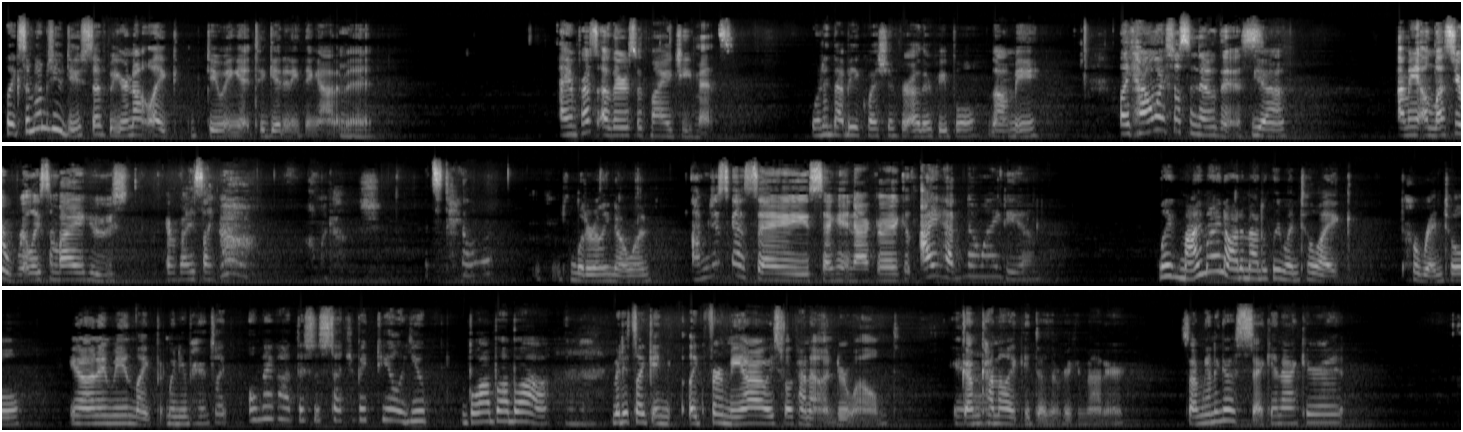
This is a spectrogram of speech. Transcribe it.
like sometimes you do stuff but you're not like doing it to get anything out of it I impress others with my achievements. wouldn't that be a question for other people not me Like, how am I supposed to know this? yeah I mean, unless you're really somebody who's everybody's like, oh my gosh, it's Taylor. literally no one I'm just gonna say second inaccurate because I have no idea. like my mind automatically went to like parental you know what i mean like when your parents are like oh my god this is such a big deal you blah blah blah. Mm-hmm. But it's like in like for me, I always feel kind of underwhelmed. Like I'm kind of like it doesn't freaking matter. So I'm gonna go second accurate.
